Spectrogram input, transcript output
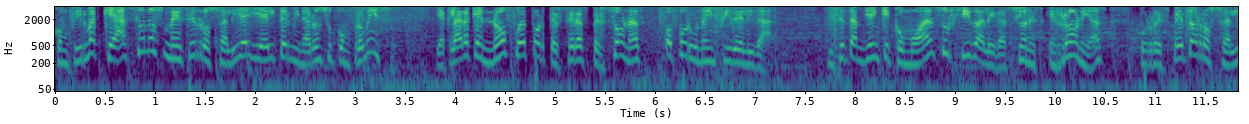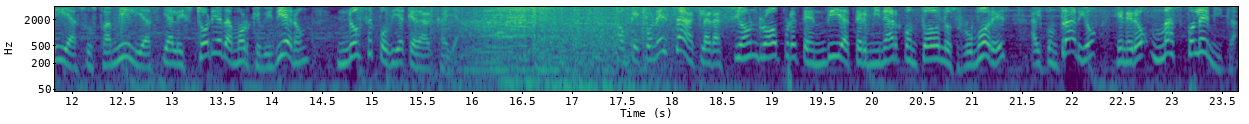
confirma que hace unos meses Rosalía y él terminaron su compromiso, y aclara que no fue por terceras personas o por una infidelidad. Dice también que como han surgido alegaciones erróneas, por respeto a Rosalía, sus familias y a la historia de amor que vivieron, no se podía quedar callado. Aunque con esta aclaración Ro pretendía terminar con todos los rumores, al contrario, generó más polémica,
